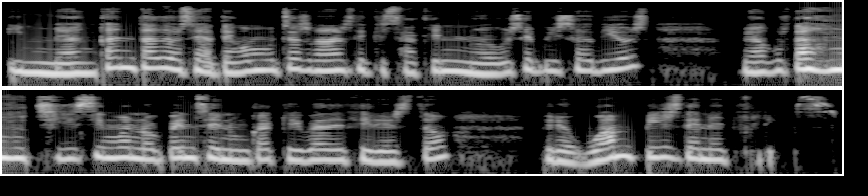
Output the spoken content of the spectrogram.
Y me ha encantado, o sea, tengo muchas ganas de que saquen nuevos episodios, me ha gustado muchísimo, no pensé nunca que iba a decir esto, pero One Piece de Netflix,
